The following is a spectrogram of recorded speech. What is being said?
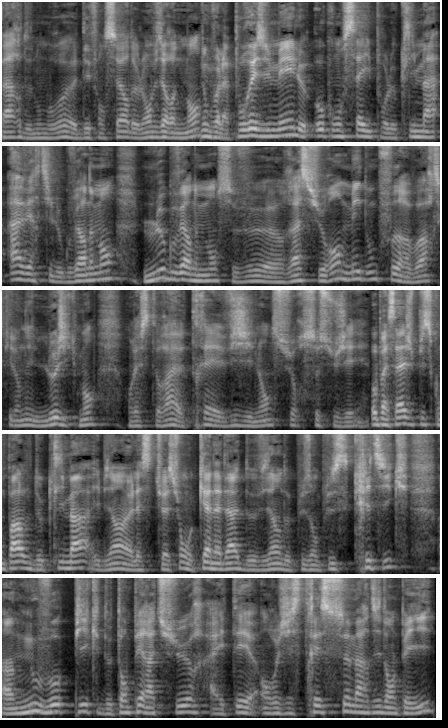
par de nombreux défenseurs de l'environnement. Donc voilà, pour résumer, le Haut Conseil pour le climat avertit le gouvernement, le gouvernement se veut rassurant, mais donc faudra voir ce qu'il en est logiquement, on restera très vigilant sur ce sujet. Au passage, puisqu'on parle de climat, eh bien la situation au Canada devient de plus en plus critique. Un nouveau pic de température a été enregistré ce mardi dans le pays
